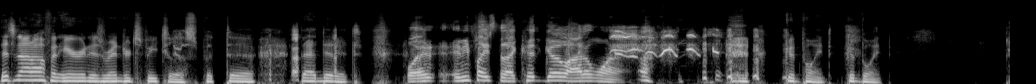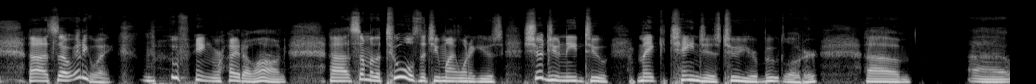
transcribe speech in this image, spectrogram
That's not often Aaron is rendered speechless, but uh, that did it. well, any place that I could go, I don't want it. Good point. Good point. Uh, so anyway, moving right along, uh, some of the tools that you might want to use should you need to make changes to your bootloader. Um, uh,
